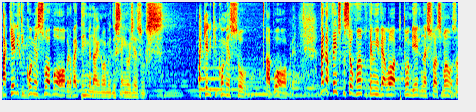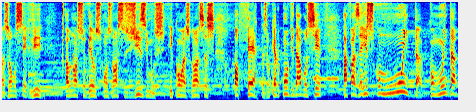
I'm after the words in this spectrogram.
Aquele que começou a boa obra vai terminar em nome do Senhor Jesus. Aquele que começou a boa obra. Aí na frente do seu banco tem um envelope, tome ele nas suas mãos. Nós vamos servir ao nosso Deus com os nossos dízimos e com as nossas ofertas. Eu quero convidar você a fazer isso com muita, com muita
